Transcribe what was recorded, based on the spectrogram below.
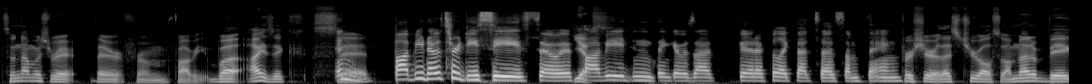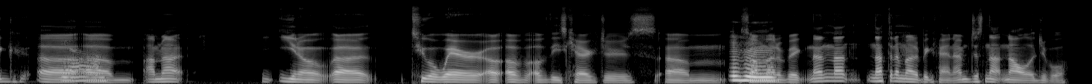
So not much re- there from Fabi. But Isaac said. Bobby knows her DC, so if Yes. Bobby didn't think it was that good, I feel like that says something. For sure, that's true. Also, I'm not a big. Uh, Yeah. um, I'm not, you know, uh, too aware of of, of these characters. Um, so I'm not a big. Not not not that I'm not a big fan. I'm just not knowledgeable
